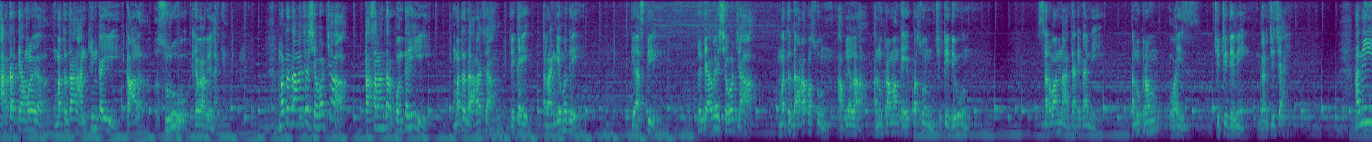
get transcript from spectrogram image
अर्थात त्यामुळे मतदान आणखीन काही काळ सुरू ठेवावे लागेल. मतदानाच्या शेवटच्या तासानंतर कोणत्याही मतदाराच्या जे काही रांगेमध्ये ते असतील तर त्यावेळेस शेवटच्या मतदारापासून आपल्याला अनुक्रमांक एकपासून चिठ्ठी देऊन सर्वांना त्या ठिकाणी अनुक्रम वाईज चिठ्ठी देणे गरजेचे आहे. आणि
